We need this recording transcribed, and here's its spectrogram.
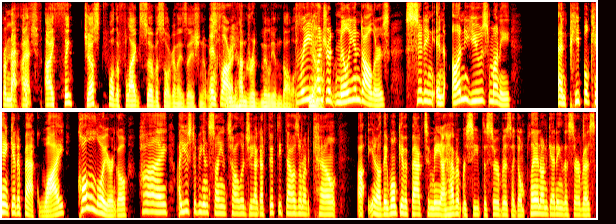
from Matt I, I, Pesch? I think just for the flag service organization, it was In Florida. three hundred million dollars. Three hundred million dollars sitting in unused money, and people can't get it back. Why? Call a lawyer and go, "Hi, I used to be in Scientology. I got fifty thousand on account. Uh, you know, they won't give it back to me. I haven't received the service. I don't plan on getting the service."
